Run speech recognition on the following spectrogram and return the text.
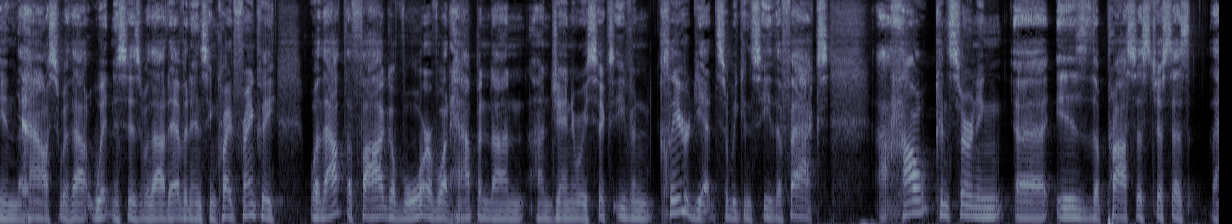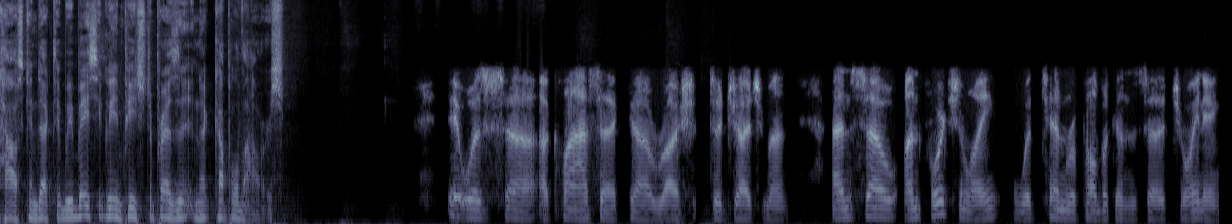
in the House without witnesses, without evidence, and quite frankly, without the fog of war of what happened on, on January 6th even cleared yet, so we can see the facts. Uh, how concerning uh, is the process just as the House conducted? We basically impeached the president in a couple of hours. It was uh, a classic uh, rush to judgment. And so, unfortunately, with 10 Republicans uh, joining,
